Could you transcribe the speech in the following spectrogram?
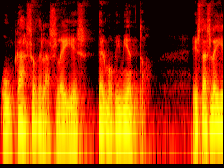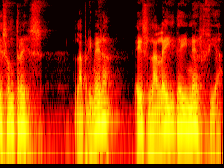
un caso de las leyes del movimiento. Estas leyes son tres. La primera es la ley de inercia,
